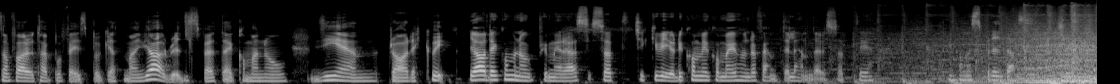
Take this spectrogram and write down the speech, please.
som företag på Facebook, att man gör reels för att det kommer nog ge en bra räckvidd. Ja, det kommer nog premieras, så att, tycker vi. Och det kommer ju komma i 150 länder, så att det, det kommer spridas.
